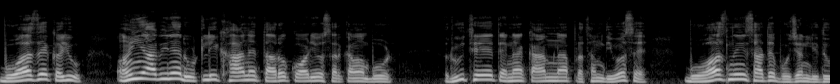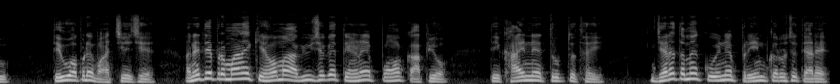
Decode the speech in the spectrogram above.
બોઆઝે કહ્યું, અહીં આવીને રોટલી ખા અને તારો કોળિયો સરકામાં બોળ. રૂથે તેના કામના પ્રથમ દિવસે બોઆઝની સાથે ભોજન લીધું. તેવું આપણે વાંચીએ છીએ. અને તે પ્રમાણે કહેવામાં આવ્યું છે કે તેણે પોંક આપ્યો. તે ખાઈને તૃપ્ત થઈ. જ્યારે તમે કોઈને પ્રેમ કરો છો ત્યારે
